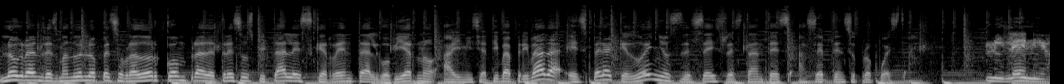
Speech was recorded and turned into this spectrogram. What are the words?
Logra Andrés Manuel López Obrador compra de tres hospitales que renta al gobierno a iniciativa privada. Espera que dueños de seis restantes acepten su propuesta. Milenio.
